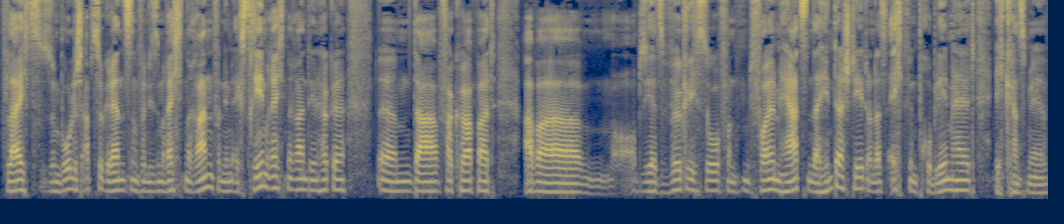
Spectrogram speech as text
vielleicht symbolisch abzugrenzen von diesem rechten Rand, von dem extrem rechten Rand, den Höcke ähm, da verkörpert. Aber ob sie jetzt wirklich so von mit vollem Herzen dahinter steht und das echt für ein Problem hält, ich kann es mir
